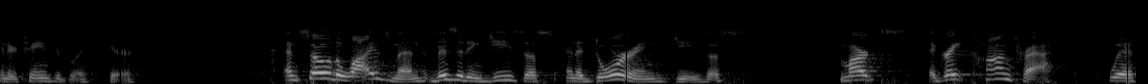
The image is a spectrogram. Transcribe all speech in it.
interchangeably here. And so the wise men visiting Jesus and adoring Jesus marks a great contrast with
